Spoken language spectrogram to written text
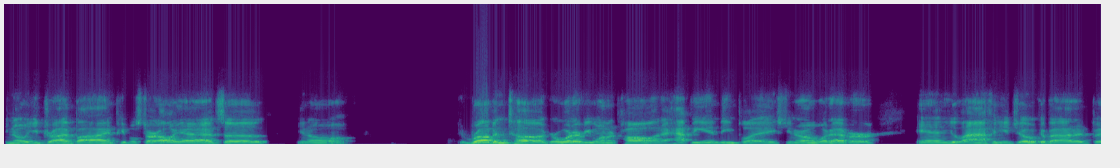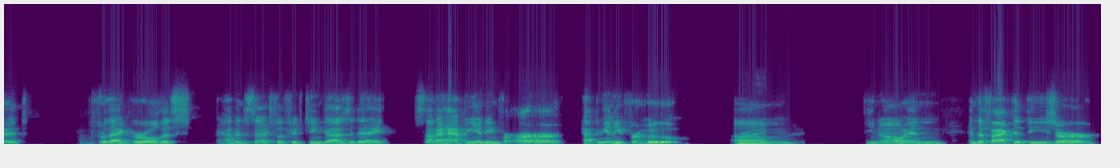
you know, you drive by and people start, oh yeah, it's a, you know, rub and tug or whatever you want to call it, a happy ending place, you know, whatever. And you laugh and you joke about it. But for that girl that's having sex with 15 guys a day, it's not a happy ending for her. Happy ending for who? Right. Um, you know, and and the fact that these are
